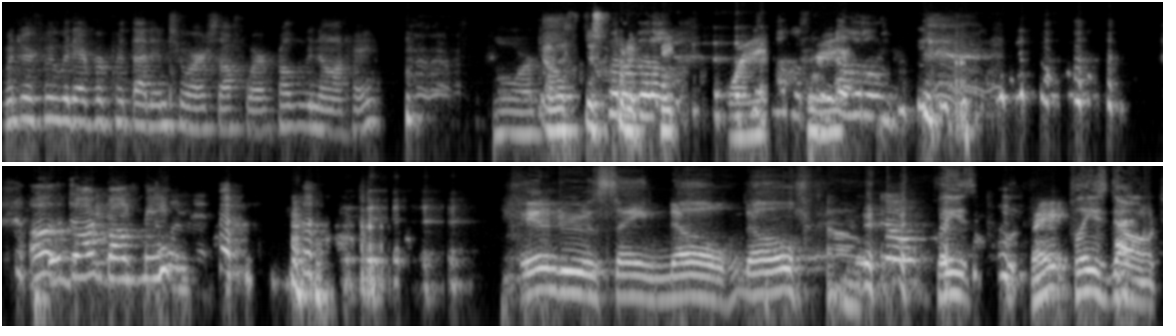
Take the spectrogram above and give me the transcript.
wonder if we would ever put that into our software. Probably not, hey? Lord. Yeah, let's just Put put, a a, little- big warning a little. oh, the dog bumped me. Andrew is saying no, no. No. Please, Right? please don't.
